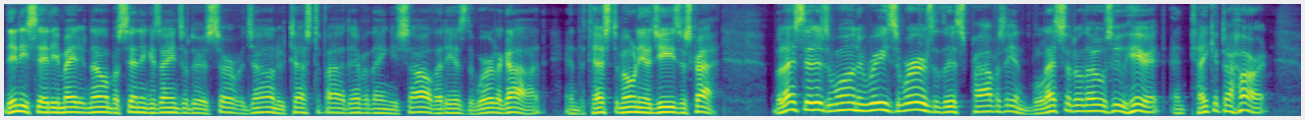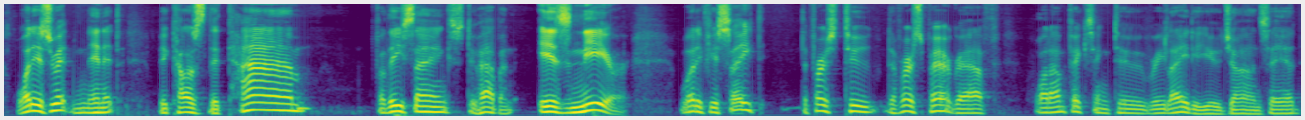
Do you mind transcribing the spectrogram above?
Then he said he made it known by sending his angel to his servant John, who testified to everything he saw, that is, the word of God and the testimony of Jesus Christ. Blessed is the one who reads the words of this prophecy, and blessed are those who hear it and take it to heart what is written in it, because the time for these things to happen is near. What if you say the first two, the first paragraph, what I'm fixing to relay to you, John said,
